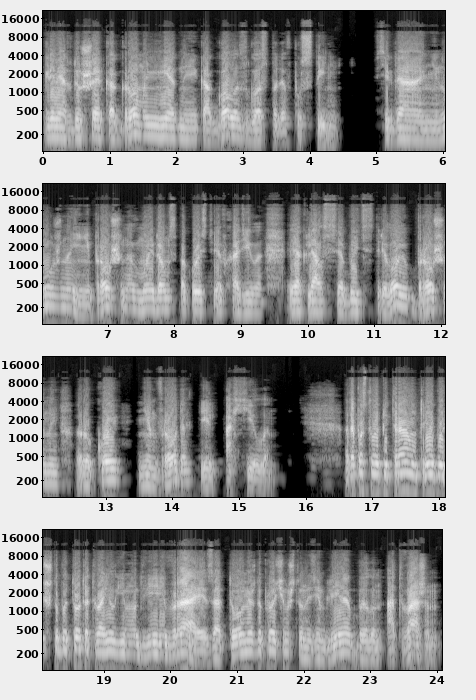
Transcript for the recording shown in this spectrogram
гремят в душе, как громы медные, как голос Господа в пустыне. Всегда ненужно и непрошено в мой дом спокойствие входило. Я клялся быть стрелою, брошенной рукой Немврода или Ахилла. От апостола Петра он требует, чтобы тот отворил ему двери в рае, за то, между прочим, что на земле был он отважен.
